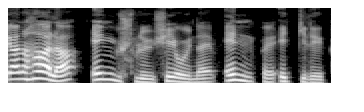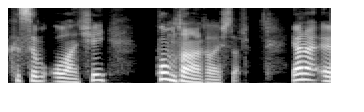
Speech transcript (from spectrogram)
Yani hala en güçlü şey oyunda en e, etkili kısım olan şey komutan arkadaşlar. Yani e,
